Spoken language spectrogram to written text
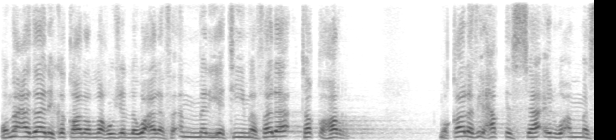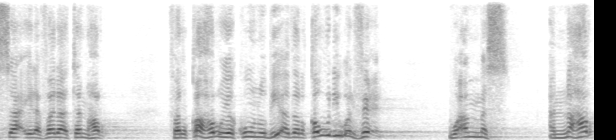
ومع ذلك قال الله جل وعلا فأما اليتيم فلا تقهر. وقال في حق السائل وأما السائل فلا تنهر. فالقهر يكون بأذى القول والفعل. وأما النهر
